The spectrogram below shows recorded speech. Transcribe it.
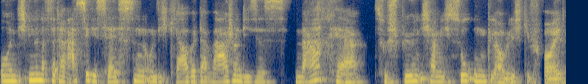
Und ich bin dann auf der Terrasse gesessen und ich glaube, da war schon dieses Nachher zu spüren. Ich habe mich so unglaublich gefreut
